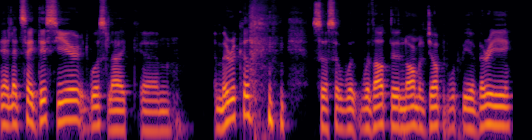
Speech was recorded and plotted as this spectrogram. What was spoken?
Yeah, let's say this year it was like um, a miracle. so so w- without the normal job, it would be a very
